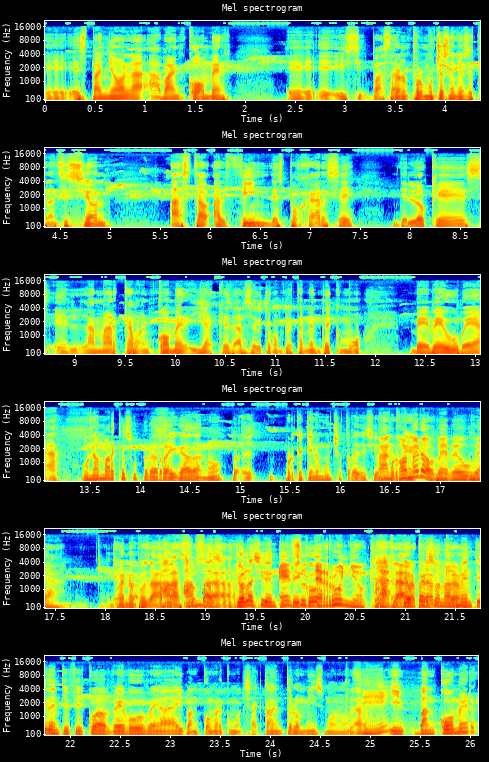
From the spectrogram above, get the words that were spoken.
eh, española a Bancomer. Eh, y sí, pasaron por muchos años de transición hasta al fin despojarse de lo que es eh, la marca Bancomer y ya quedarse completamente como BBVA. Una marca súper arraigada, ¿no? Eh, Porque tiene mucha tradición. porque- ¿Bancomer o BBVA? Bueno, pues A- ambas. o ambas. sea, Yo las En identifico. su terruño, claro. Claro, yo personalmente identifico a BBVA y Bancomer como exactamente lo mismo, ¿no? Claro. ¿Sí? Y Bancomer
